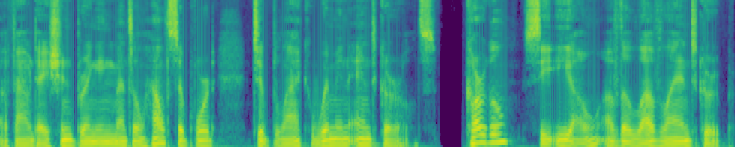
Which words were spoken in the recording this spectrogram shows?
a foundation bringing mental health support to black women and girls. Cargle, CEO of the Loveland Group,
